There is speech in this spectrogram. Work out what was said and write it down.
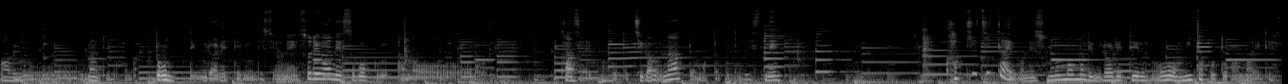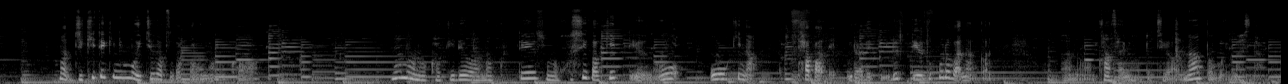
あのなていうのかなドンって売られてるんですよね。それがねすごくあの関西の方と違うなって思ったことですね。柿自体はねそのままで売られてるのを見たことがないです。まあ時期的にもう1月だからなのか生の柿ではなくてその干し柿っていうのを大きな束で売られているっていうところがなんかあの関西の方と違うなと思いました。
